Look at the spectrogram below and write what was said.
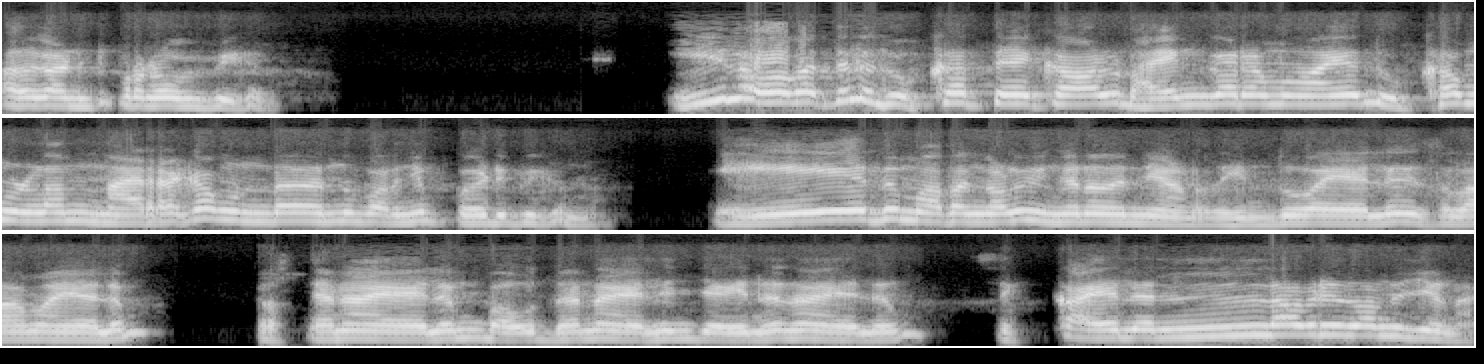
അത് കാണിച്ച് പ്രലോഭിപ്പിക്കുന്നു. ഈ ലോകത്തിലെ ദുഃഖത്തെക്കാൾ ഭയങ്കരമായ ദുഃഖമുള്ള നരകമുണ്ട് എന്ന് പറഞ്ഞ് പേടിപ്പിക്കുന്നു. ഏത് മതങ്ങളും ഇങ്ങനെ തന്നെയാണ്. ഹിന്ദു ആയാലും ഇസ്ലാം ആയാലും ക്രിസ്ത്യനായാലും ബൗദ്ധനായാലും ജൈനനായാലും സിഖായാലും എല്ലാവരും ഇതാണ് ചെയ്യണേ.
